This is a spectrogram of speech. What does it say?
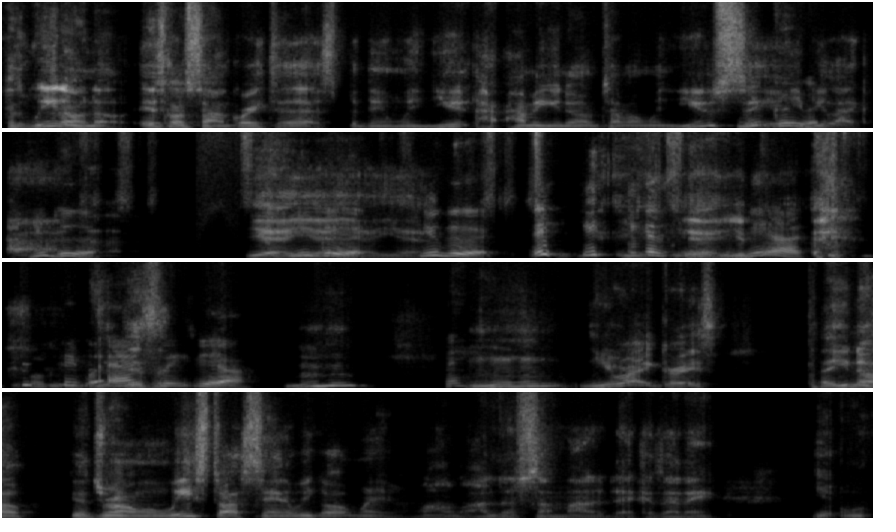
because we don't know it's gonna sound great to us but then when you how many you know what i'm talking about when you say You it, you be like ah, You good. yeah You yeah good. yeah yeah You good. Yeah, you- yeah. When people actually, yeah. hmm hmm You're right, Grace. But, you know, because Jerome, when we start saying it, we go, wait, oh, I left something out of that because that ain't. You,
